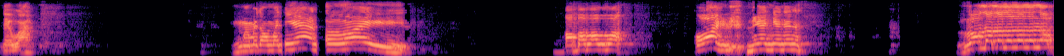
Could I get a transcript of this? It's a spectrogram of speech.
ไหนวะมึงไม่ต้องมาเนี่ยเอ้ยบ้าบ้าบ้าบ้าโอ้ยเนี่ยเนี่ยเนี่ยลบลบลบลบลบ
